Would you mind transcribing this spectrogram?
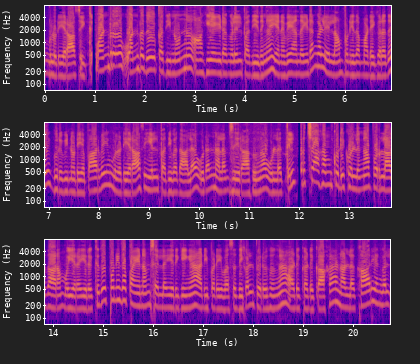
உங்களுடைய ராசிக்கு ஒன்று ஒன்பது பதினொன்று ஆகிய இடங்களில் பதியுதுங்க. எனவே அந்த இடங்கள் எல்லாம் புனிதம் அடைகிறது. குருவினுடைய பார்வை உங்களுடைய ராசியில் பதிவதால உடல் நலம் சீராகுங்க. உள்ளத்தில் உற்சாகம் குடிக்கொள்ளுங்க பொருளாதாரம் உயர இருக்குது. புனித பயணம் செல்ல இருக்கீங்க அடிப்படை வசதிகள் பெருகுங்க. அடுக்கடுக்காக நல்ல காரியங்கள்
